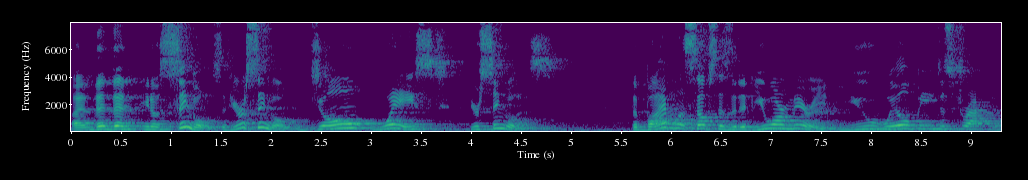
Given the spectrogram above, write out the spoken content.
uh, then, then, you know, singles, if you're a single, don't waste your singleness. The Bible itself says that if you are married, you will be distracted.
